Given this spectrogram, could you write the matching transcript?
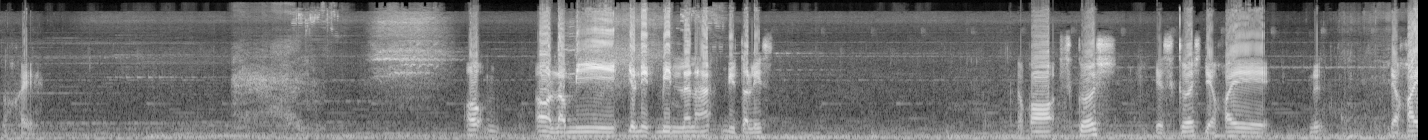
โอเคโอ้อ๋อเรามียูนิตบินแล้วนะฮะบิวตาริสแล้วก็สเกิร์ชเดี๋ยวสเกิร์ชเดี๋ยวค่อยเดี๋ยวค่อย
